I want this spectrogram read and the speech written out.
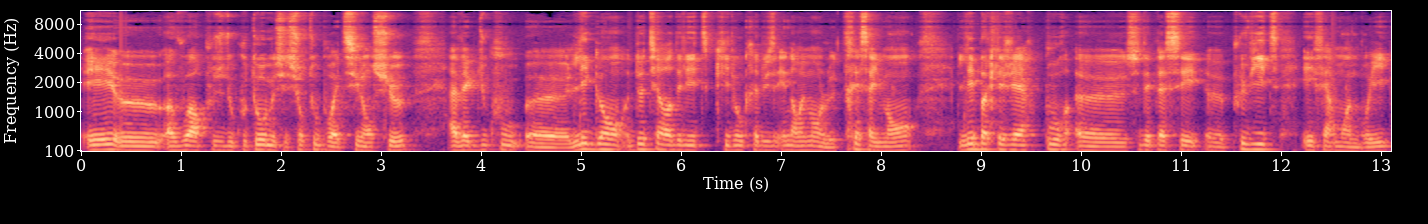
et euh, avoir plus de couteaux, mais c'est surtout pour être silencieux, avec du coup euh, les gants de tireur d'élite qui donc réduisent énormément le tressaillement, les bottes légères pour euh, se déplacer plus vite et faire moins de bruit,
